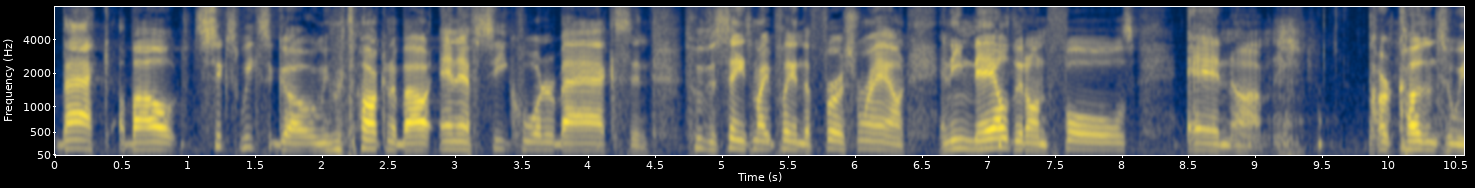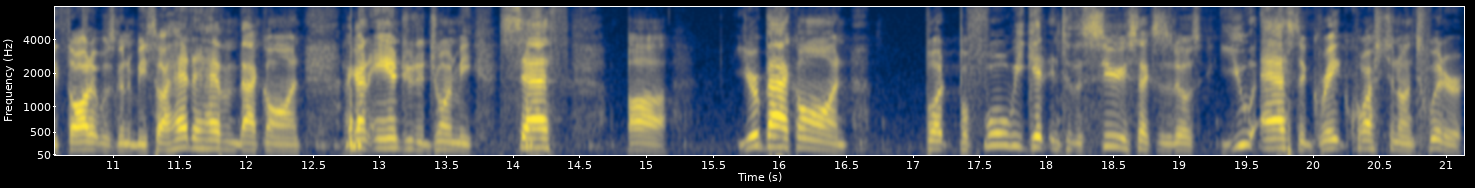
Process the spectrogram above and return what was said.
back about six weeks ago, and we were talking about NFC quarterbacks and who the Saints might play in the first round, and he nailed it on Foles and. Um, Kirk Cousins, who we thought it was going to be. So I had to have him back on. I got Andrew to join me. Seth, uh, you're back on, but before we get into the serious X's and O's, you asked a great question on Twitter.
